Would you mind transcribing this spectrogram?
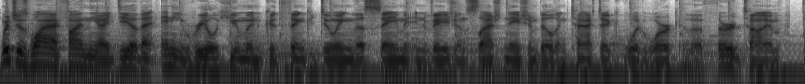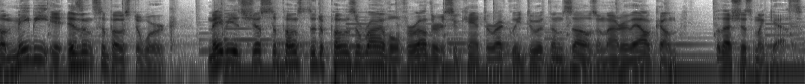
Which is why I find the idea that any real human could think doing the same invasion slash nation building tactic would work the third time, but maybe it isn't supposed to work. Maybe it's just supposed to depose a rival for others who can't directly do it themselves no matter the outcome, but that's just my guess.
